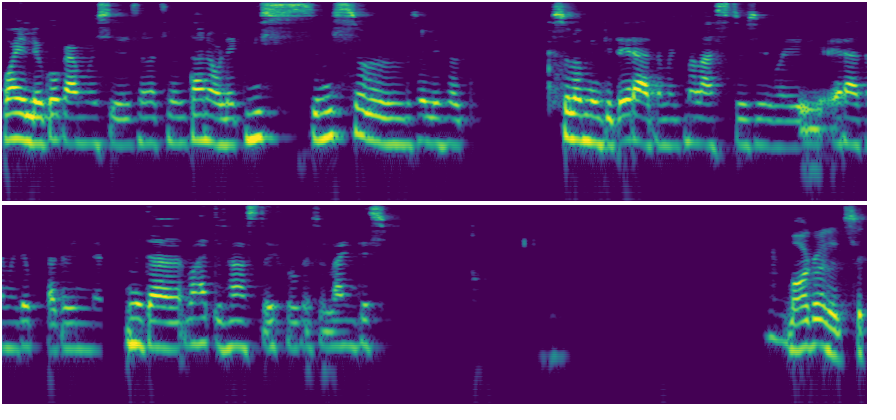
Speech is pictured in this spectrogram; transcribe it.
palju kogemusi ja sa oled sellele tänulik. mis, mis sul sellised, kas sul on mingeid eredamaid mälestusi või eredamaid õppetunde, mida vahetusaasta ÜFO-ga sulle andis? ma arvan, et see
